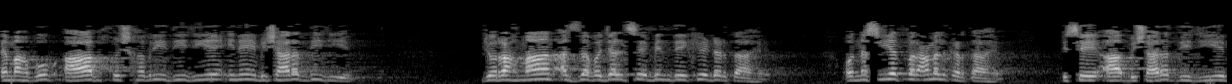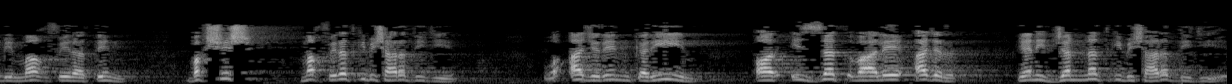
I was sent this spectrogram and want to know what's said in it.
اے محبوب، آپ خوشخبری دیجیے، انہیں بشارت دیجیے۔ جو رحمان عز و جل سے بن دیکھے ڈرتا ہے اور نصیحت پر عمل کرتا ہے، اسے آپ بشارت دیجیے بھی مغفرت بخشش، مغفرت کی بشارت دیجیے۔ وہ اجرن کریم۔ اور عزت والے اجر یعنی جنت کی بشارت دیجیے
